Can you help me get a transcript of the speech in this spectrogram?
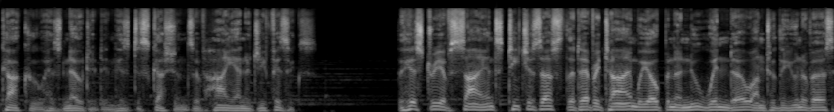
Kaku has noted in his discussions of high-energy physics. The history of science teaches us that every time we open a new window onto the universe,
